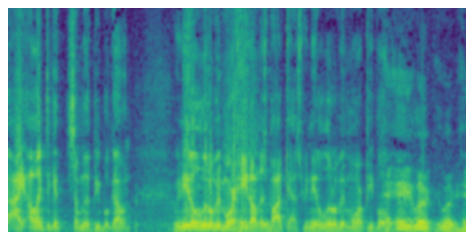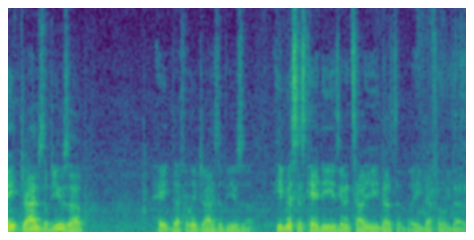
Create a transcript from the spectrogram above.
I, I like to get some of the people going. We need a little bit more hate on this podcast. We need a little bit more people. Hey, hey, look, look. Hate drives the views up. Hate definitely drives the views up. he misses KD. He's gonna tell you he doesn't, but he definitely does.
